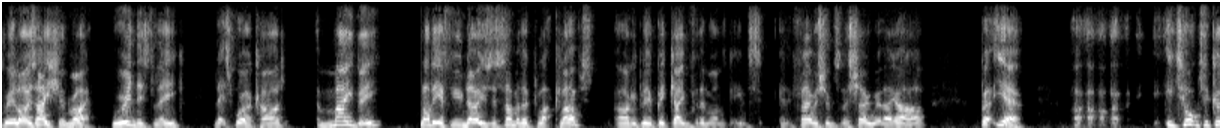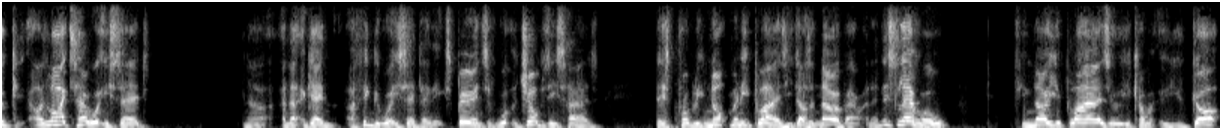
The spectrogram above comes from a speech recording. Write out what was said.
realization, right, we're in this league, let's work hard. And maybe bloody a few knows of some of the cl- clubs, arguably a big game for them on Faversham to show where they are. But yeah, I, I, he talked a good. I liked how what he said. You and again, I think what he said there, the experience of what the jobs he's had. There's probably not many players he doesn't know about, and at this level, if you know your players who you come, who you've got,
